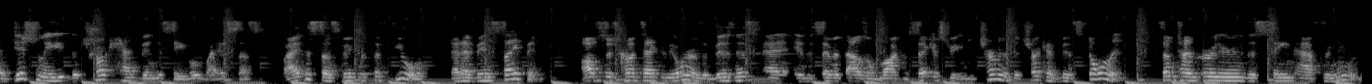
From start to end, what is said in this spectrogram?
Additionally, the truck had been disabled by, a sus- by the suspect with the fuel that had been siphoned. Officers contacted the owner of the business at, in the 7000 block of Second Street and determined that the truck had been stolen sometime earlier the same afternoon.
